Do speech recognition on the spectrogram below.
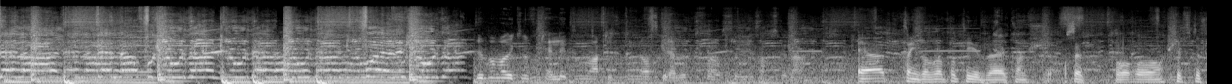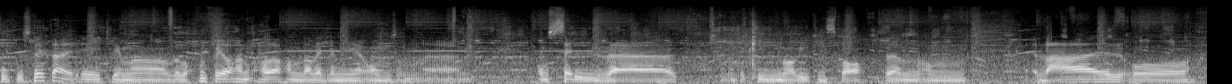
Den her, den er for Groruddalen for hele Groruddalen Du må du kunne fortelle litt om artikkelen du har skrevet for oss i Samskritteren. Jeg tenkte at det var på tide kanskje å se på å skifte fokus litt der, i klimadebatten. Fordi det har handla veldig mye om, sånn, eh, om selve klimavitenskapen, om vær og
